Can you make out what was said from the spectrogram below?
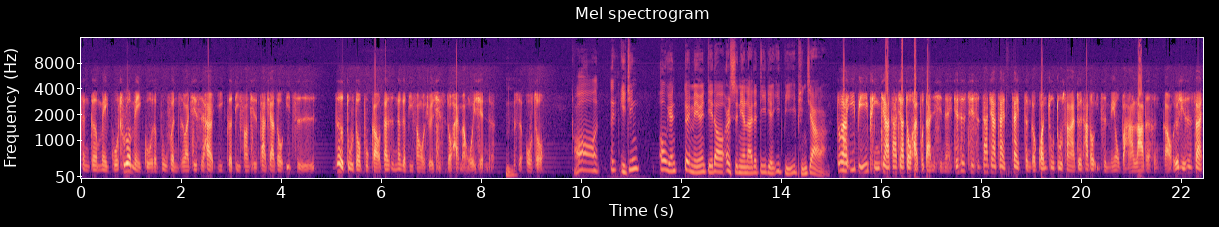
整个美国除了美国的部分之外，其实还有一个地方，其实大家都一直热度都不高，但是那个地方我觉得其实都还蛮危险的，就是欧洲。哦，已经欧元对美元跌到二十年来的低点，一比一平价了。对啊，一比一平价，大家都还不担心呢。其实，其实大家在在整个关注度上来，对它都一直没有把它拉得很高，尤其是在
